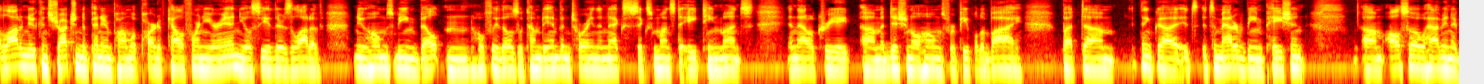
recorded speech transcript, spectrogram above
a lot of new construction, depending upon what part of California you're in. You'll see there's a lot of new homes being built, and hopefully those will come to inventory in the next six months to 18 months, and that'll create um, additional homes for people to buy. But um, I think uh, it's it's a matter of being patient um, also, having a,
